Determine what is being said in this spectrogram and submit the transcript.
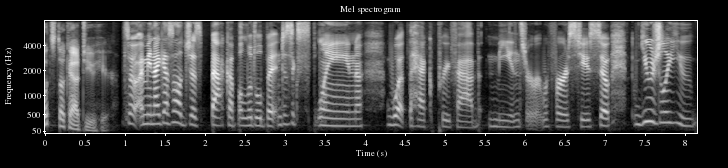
What stuck out to you here? So, I mean, I guess I'll just back up a little bit and just explain what the heck prefab means or refers to. So, usually you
